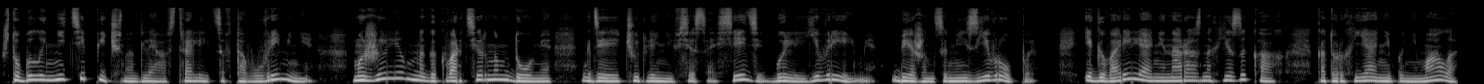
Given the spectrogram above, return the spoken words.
что было нетипично для австралийцев того времени, мы жили в многоквартирном доме, где чуть ли не все соседи были евреями, беженцами из Европы и говорили они на разных языках, которых я не понимала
